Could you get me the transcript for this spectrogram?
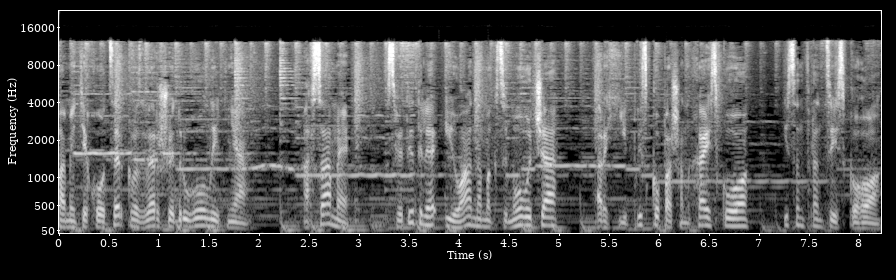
пам'ять якого церква звершує 2 липня, а саме святителя Іоанна Максимовича, архієпископа Шанхайського і Сан-Франциського.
